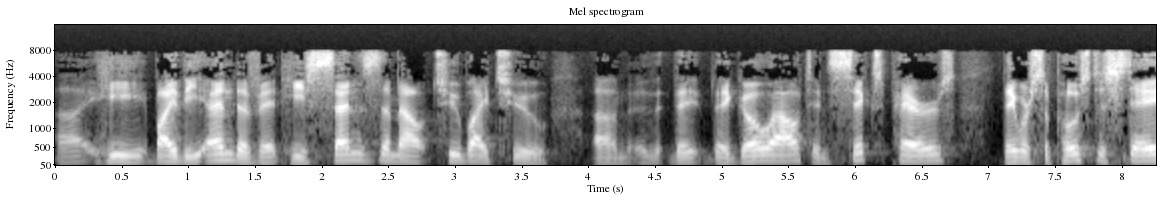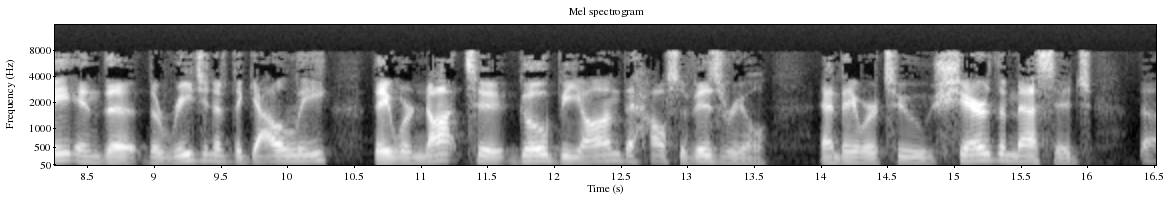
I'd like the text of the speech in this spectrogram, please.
Uh, he, by the end of it, he sends them out two by two. Um, they, they go out in six pairs. They were supposed to stay in the, the region of the Galilee. They were not to go beyond the house of Israel, and they were to share the message uh,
